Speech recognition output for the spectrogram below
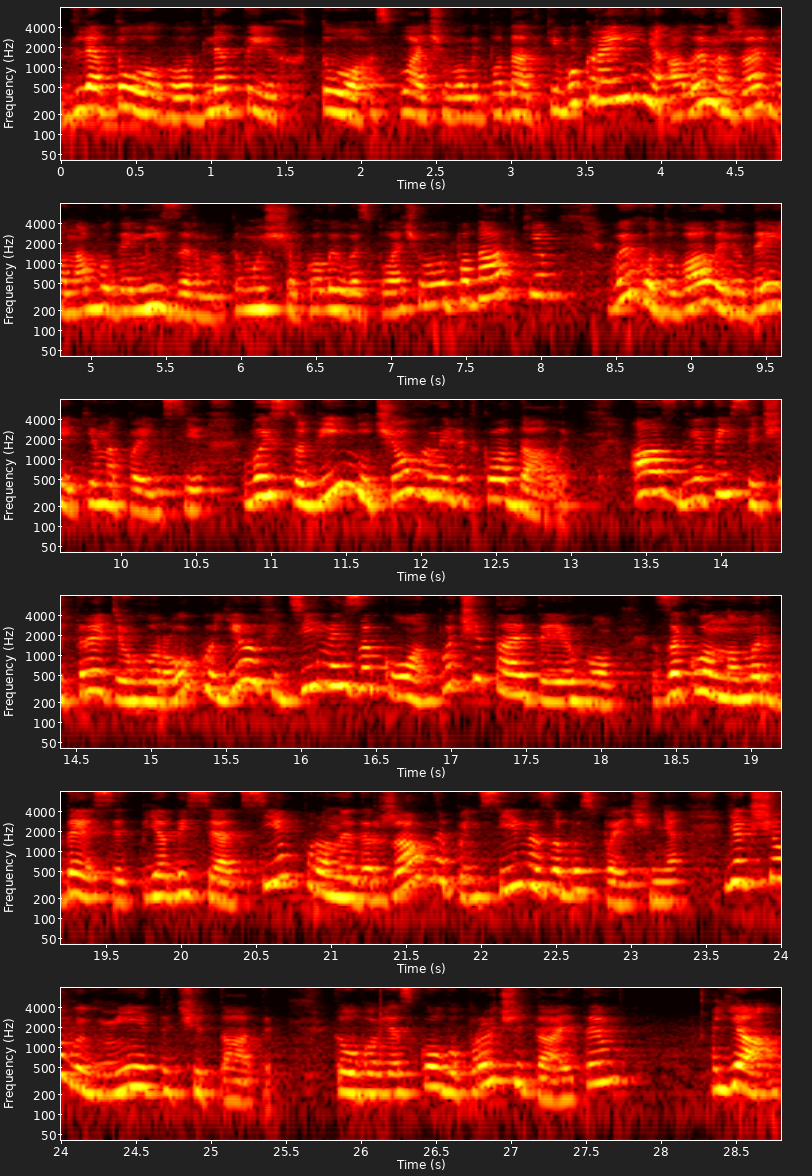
для того, для тих, хто сплачували податки в Україні, але на жаль, вона буде мізерна, тому що коли ви сплачували податки, ви годували людей, які на пенсії. Ви собі нічого не відкладали. А з 2003 року є офіційний закон. Почитайте його. Закон номер 1057 про недержавне пенсійне забезпечення. Якщо ви вмієте читати, то обов'язково прочитайте. Я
